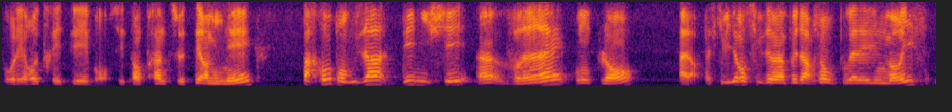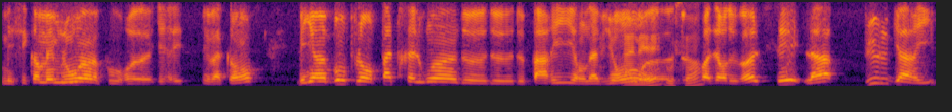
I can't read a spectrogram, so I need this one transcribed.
pour les retraités. Bon, c'est en train de se terminer. Par contre, on vous a déniché un vrai bon plan. Alors, parce qu'évidemment, si vous avez un peu d'argent, vous pouvez aller à l'île Maurice, mais c'est quand même loin pour euh, y aller les vacances. Mais il y a un bon plan pas très loin de, de, de Paris en avion, Allez, euh, trois heures de vol, c'est la Bulgarie.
